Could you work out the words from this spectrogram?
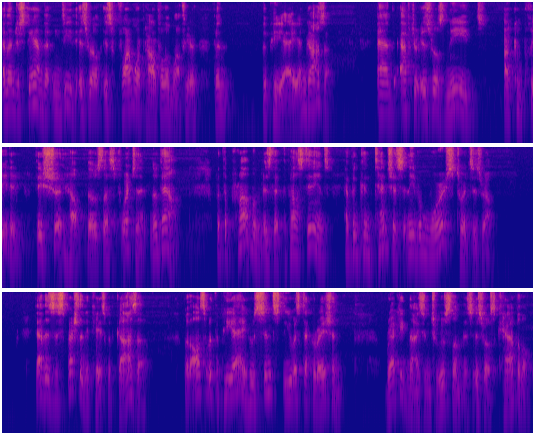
and understand that indeed Israel is far more powerful and wealthier than the PA and Gaza. And after Israel's needs are completed, they should help those less fortunate, no doubt. But the problem is that the Palestinians have been contentious and even worse towards Israel. That is especially the case with Gaza, but also with the PA, who, since the U.S. declaration recognizing Jerusalem as Israel's capital,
